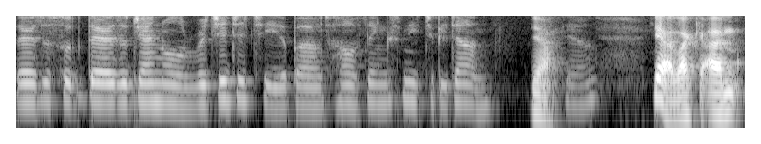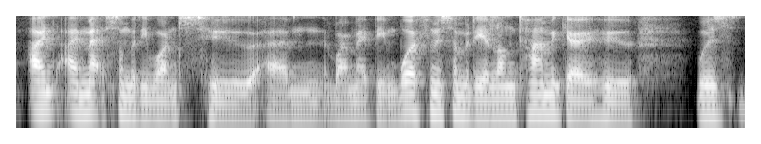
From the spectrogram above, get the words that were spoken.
There is a sort, there is a general rigidity about how things need to be done. yeah. Yeah. Yeah, like um, I, I met somebody once who, um, well, I may have been working with somebody a long time ago who was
